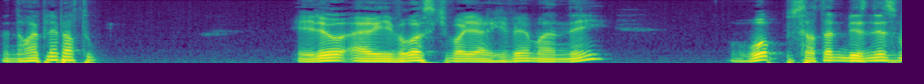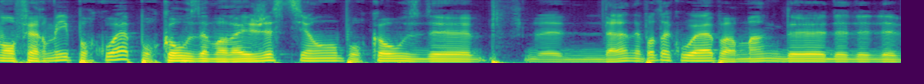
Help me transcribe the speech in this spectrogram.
il y en aura plein partout. Et là, arrivera ce qui va y arriver à un moment donné. Oups, certaines business vont fermer. Pourquoi? Pour cause de mauvaise gestion, pour cause de, de, n'importe quoi, par manque de, de, de, de,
